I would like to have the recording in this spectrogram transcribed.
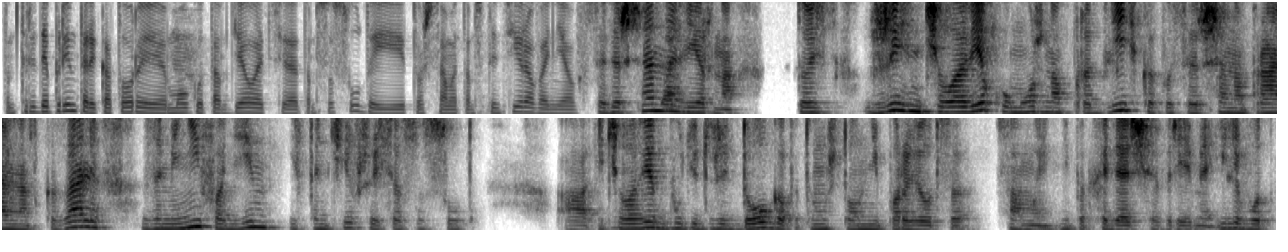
Там 3D-принтеры, которые могут там делать э, там сосуды и то же самое там стентирование. Совершенно да. верно. То есть жизнь человеку можно продлить, как вы совершенно правильно сказали, заменив один истончившийся сосуд. А, и человек будет жить долго, потому что он не порвется в самое неподходящее время. Или вот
